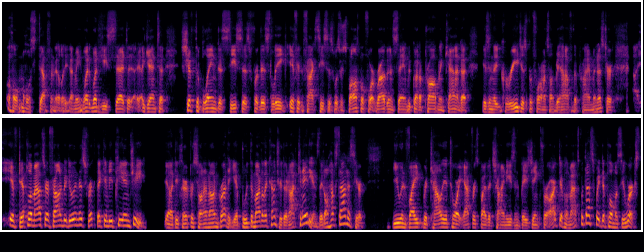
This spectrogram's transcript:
Oh, most definitely. I mean, what, what he said, again, to shift the blame to CSIS for this leak, if in fact CSIS was responsible for it, rather than saying we've got a problem in Canada, is an egregious performance on behalf of the prime minister. If diplomats are found to be doing this, Rick, they can be PNG'd, uh, declared persona non grata. You boot them out of the country. They're not Canadians. They don't have status here. You invite retaliatory efforts by the Chinese and Beijing for our diplomats, but that's the way diplomacy works.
